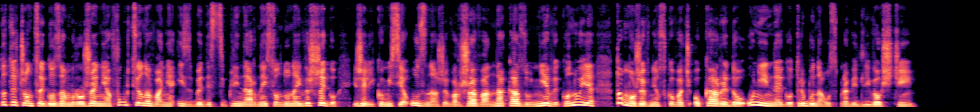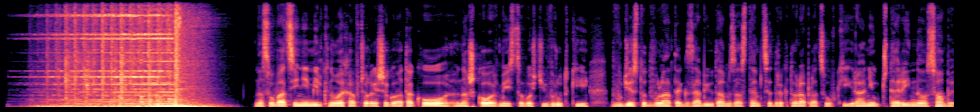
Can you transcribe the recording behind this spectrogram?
dotyczącego zamrożenia funkcjonowania Izby Dyscyplinarnej Sądu Najwyższego. Jeżeli komisja uzna, że Warszawa nakazu nie wykonuje, to może wnioskować o kary do Unijnego Trybunału Sprawiedliwości. Na Słowacji nie milkną echa wczorajszego ataku na szkołę w miejscowości Wrótki. 22-latek zabił tam zastępcę dyrektora placówki i ranił cztery inne osoby.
